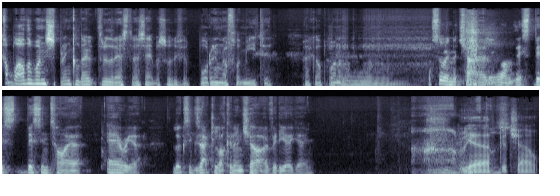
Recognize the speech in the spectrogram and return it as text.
couple other ones sprinkled out through the rest of this episode. If you're boring enough like me to pick up on it. I saw in the chat earlier on this this this entire area looks exactly like an Uncharted video game. Ah, right, yeah, good shout.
